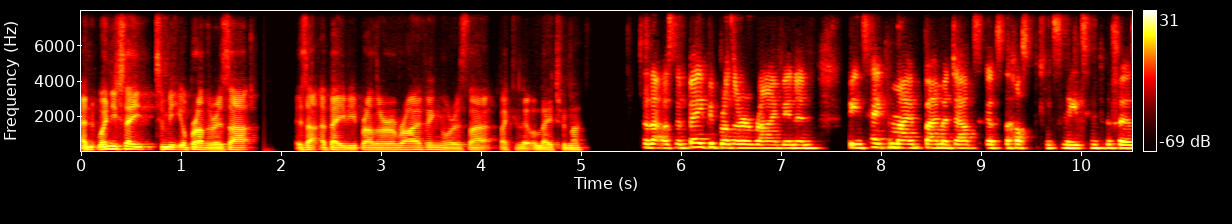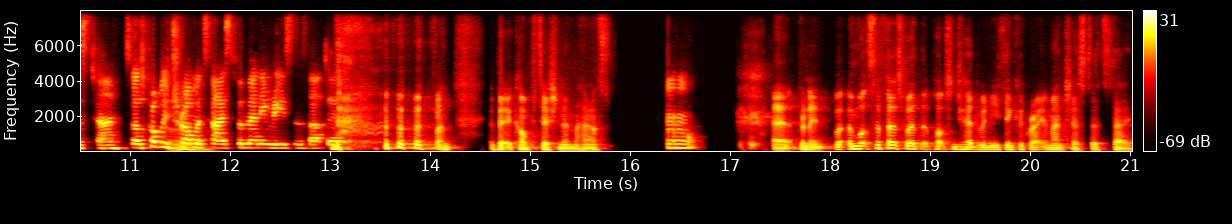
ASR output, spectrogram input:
And when you say to meet your brother, is that is that a baby brother arriving, or is that like a little later in life? So that was a baby brother arriving and being taken by, by my dad to go to the hospital to meet him for the first time. So I was probably oh. traumatized for many reasons that day. a bit of competition in the house. Mm-hmm. Uh, brilliant. And what's the first word that pops into your head when you think of Greater Manchester today?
